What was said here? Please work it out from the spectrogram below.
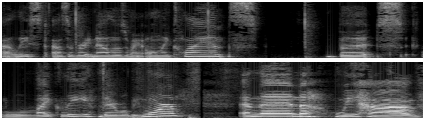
at least as of right now, those are my only clients, but likely there will be more. And then we have,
